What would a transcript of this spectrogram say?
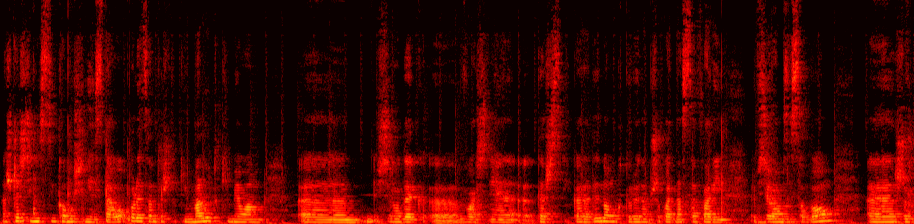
Na szczęście nic nikomu się nie stało. Polecam też taki malutki, miałam e, środek e, właśnie też z ikaradyną, który na przykład na safari wzięłam ze sobą, e, żeby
